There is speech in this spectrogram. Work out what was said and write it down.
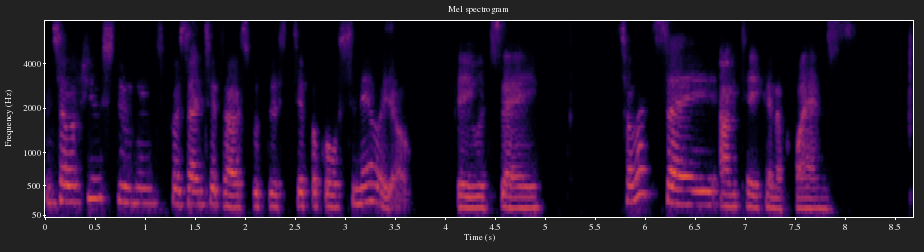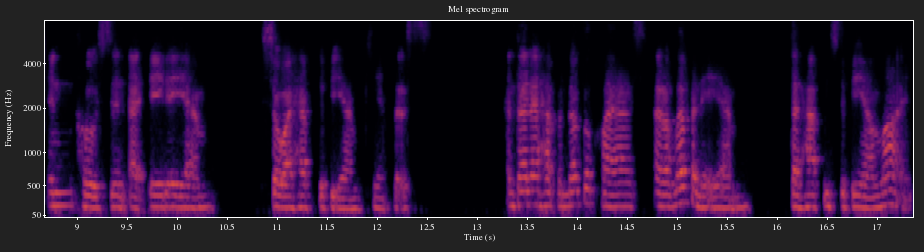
And so a few students presented us with this typical scenario. They would say, so let's say I'm taking a class in person at 8 a.m., so I have to be on campus. And then I have another class at 11 a.m. that happens to be online.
